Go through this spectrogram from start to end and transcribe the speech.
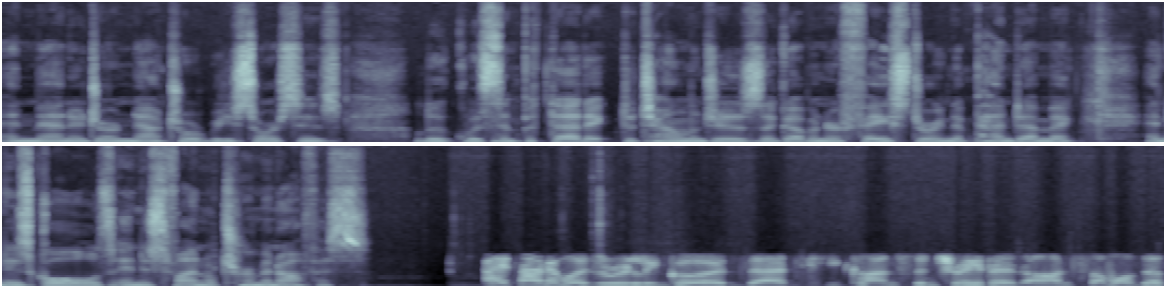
and manage our natural resources. Luke was sympathetic to challenges the governor faced during the pandemic and his goals in his final term in office. I thought it was really good that he concentrated on some of the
